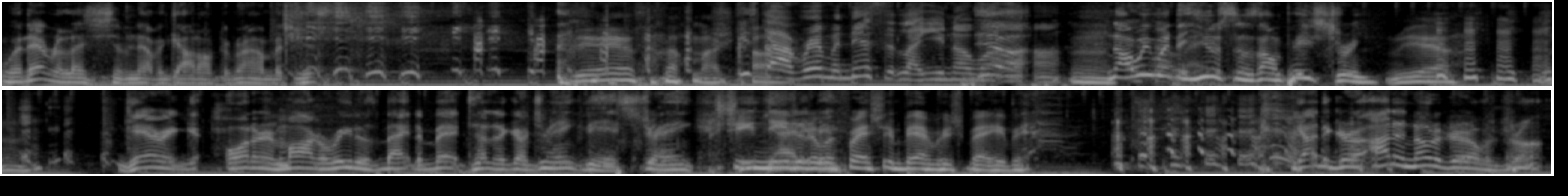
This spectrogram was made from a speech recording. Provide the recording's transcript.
well, that relationship never got off the ground, but this, yes, oh my God. You start reminiscing, like you know what? Yeah. Uh-uh. no, we went to Houston's on Peachtree. Yeah. Gary ordering margaritas back to back, telling the girl, drink this, drink. She He needed a refreshing beverage, baby. Got the girl. I didn't know the girl was drunk.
